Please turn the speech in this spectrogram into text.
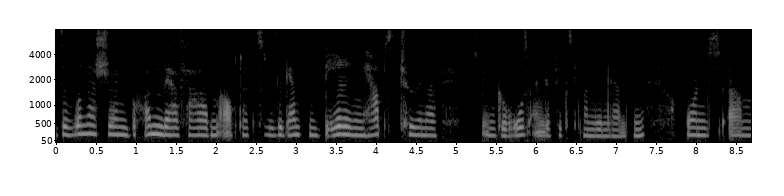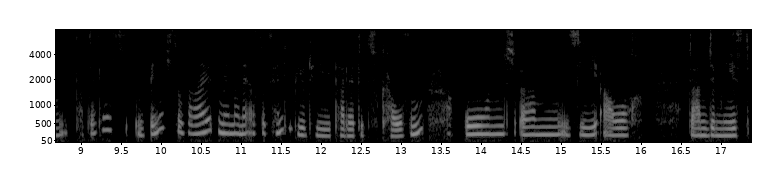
diese wunderschönen Brombeerfarben, auch dazu diese ganzen bärigen Herbsttöne. Ich bin groß angefixt von dem Ganzen. Und ähm, tatsächlich bin ich soweit, mir meine erste Fenty Beauty Palette zu kaufen und ähm, sie auch dann demnächst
